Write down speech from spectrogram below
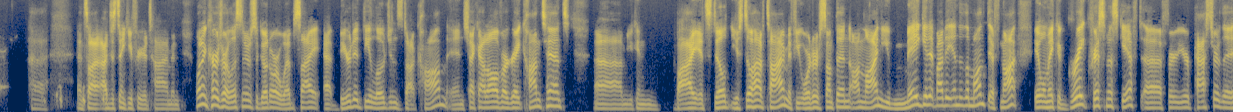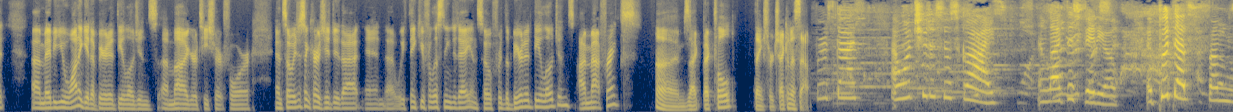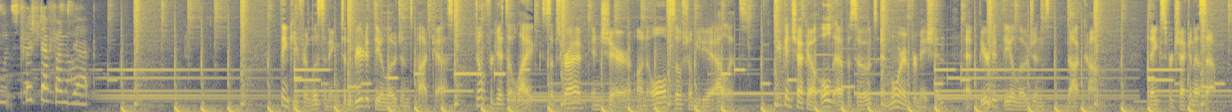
uh, and so I, I, just thank you for your time. And want to encourage our listeners to go to our website at beardedtheologians.com and check out all of our great content. Um, you can buy it still you still have time. If you order something online you may get it by the end of the month. If not it will make a great christmas gift uh, for your pastor that uh, maybe you want to get a bearded theologians uh, mug or t-shirt for. And so we just encourage you to do that. And uh, we thank you for listening today. And so for the bearded theologians i'm matt franks. I'm zach bechtold Thanks for checking us out. First, guys, I want you to subscribe and like this video and put that thumb, push that thumbs up. Thank you for listening to the Bearded Theologians podcast. Don't forget to like, subscribe, and share on all social media outlets. You can check out old episodes and more information at beardedtheologians.com. Thanks for checking us out.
